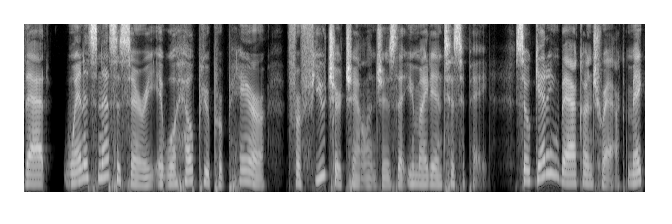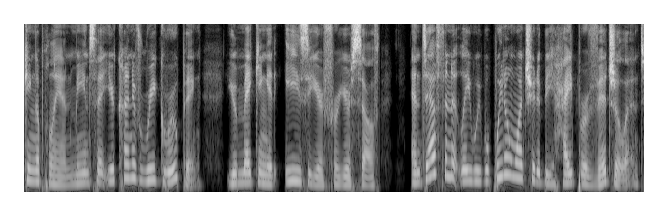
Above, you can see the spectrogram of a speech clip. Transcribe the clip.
that when it's necessary, it will help you prepare for future challenges that you might anticipate. So, getting back on track, making a plan means that you're kind of regrouping. You're making it easier for yourself. And definitely, we, we don't want you to be hyper vigilant,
